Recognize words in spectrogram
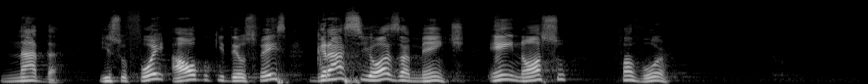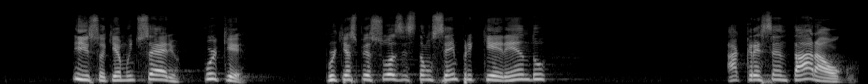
nada. Isso foi algo que Deus fez graciosamente em nosso favor. E isso aqui é muito sério. Por quê? Porque as pessoas estão sempre querendo acrescentar algo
